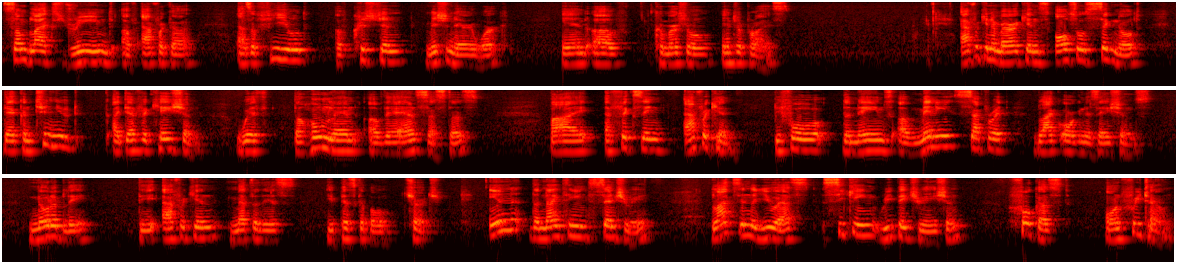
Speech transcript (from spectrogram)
some blacks dreamed of Africa as a field of Christian missionary work and of commercial enterprise. African Americans also signaled their continued identification with the homeland of their ancestors by affixing African before the names of many separate black organizations, notably the African Methodist Episcopal Church. In the 19th century, blacks in the U.S. seeking repatriation focused on Freetown.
